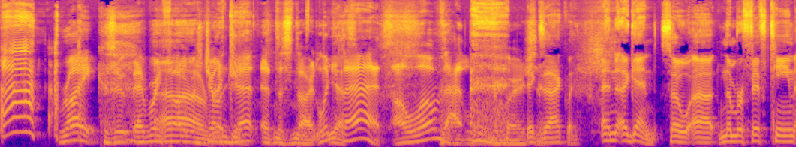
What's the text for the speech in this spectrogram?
Right, because everybody thought it Ah, was Joan Ricky. Jett at the start. Look Yes. at that. I love that little version. Exactly. And again, so uh, number 15,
